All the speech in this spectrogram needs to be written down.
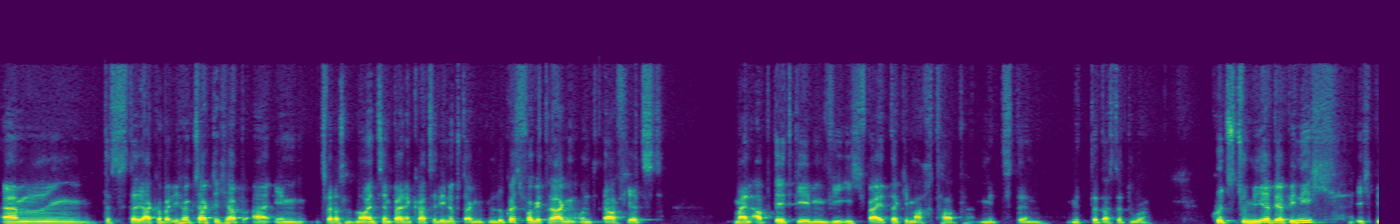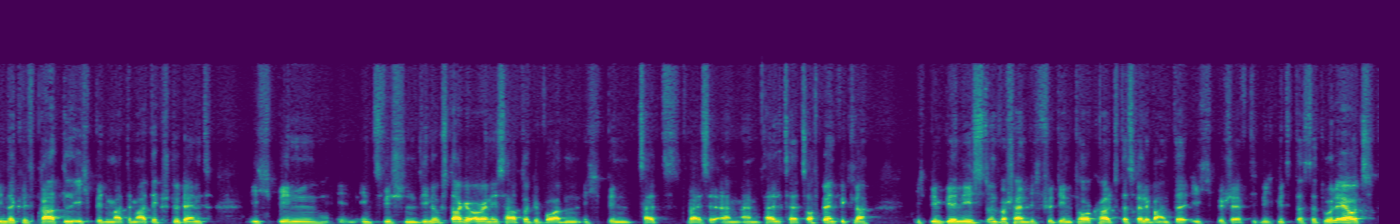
Ähm, das der Jakob hat ich schon gesagt, ich habe äh, im 2019 bei den Grazer Linux-Tagen mit dem Lukas vorgetragen und darf jetzt mein Update geben, wie ich weitergemacht habe mit, mit der Tastatur. Kurz zu mir, wer bin ich? Ich bin der Chris Pratl, ich bin Mathematikstudent, ich bin inzwischen Linux-Tage-Organisator geworden, ich bin zeitweise ähm, ein Teilzeit-Softwareentwickler, ich bin Pianist und wahrscheinlich für den Talk halt das Relevante, ich beschäftige mich mit Tastaturlayouts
